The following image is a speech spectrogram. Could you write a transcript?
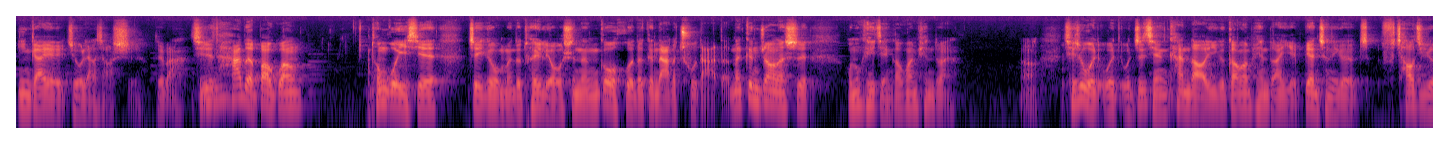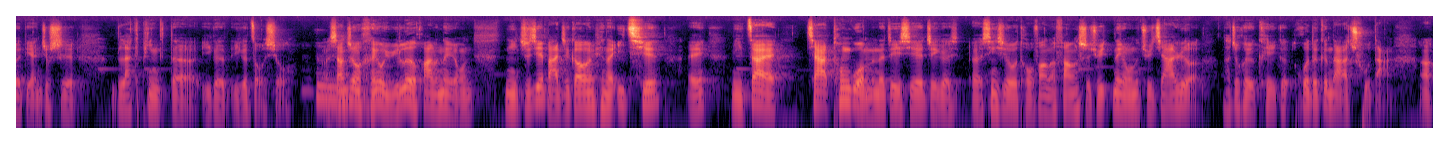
应该也就两小时，对吧？其实它的曝光。通过一些这个我们的推流是能够获得更大的触达的。那更重要的是，我们可以剪高光片段啊。其实我我我之前看到一个高光片段，也变成了一个超级热点，就是 Blackpink 的一个一个走秀。像这种很有娱乐化的内容，你直接把这高光片段一切，哎，你在加通过我们的这些这个呃信息流投放的方式去内容的去加热，那就会可以更获得更大的触达啊。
